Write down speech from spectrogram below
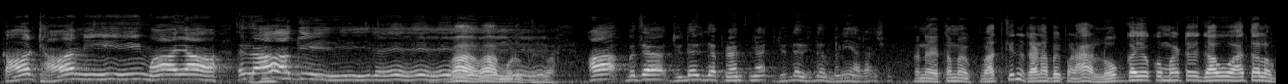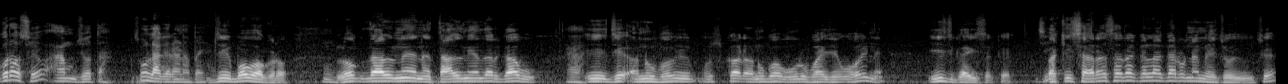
કાંઠાની માયા લાગી રે. વાહ, વાહ, મોડું વાહ. આ બધા જુદા જુદા પ્રાંતના જુદા જુદા મણિયારા છે. અને તમે વાત કરી ને રાણાભાઈ પણ આ લોકગાયકો માટે ગાવો આ તાલ અઘરો છે આમ જોતા. શું લાગે રાણાભાઈ જી બહુ અઘરો. લોકદાલને અને તાલની અંદર ગાવું એ જે અનુભવી પુષ્કળ અનુભવ ઉરુભાઈ જેવો હોય ને એ જ ગાઈ શકે. બાકી સારા સારા કલાકારોને મેં જોયું છે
